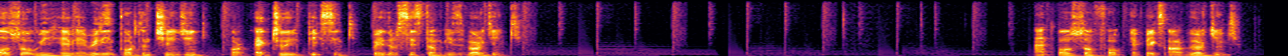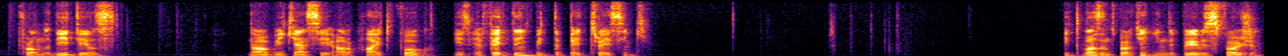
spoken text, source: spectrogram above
Also, we have a very important changing for actually fixing weather system is working. And also fog effects are working. From the details, now we can see our height fog is affecting with the path tracing. It wasn't working in the previous version.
